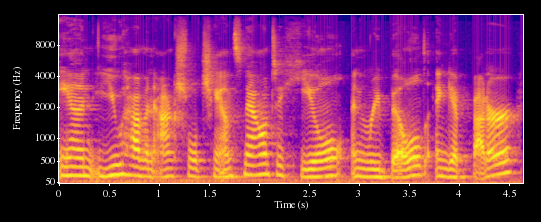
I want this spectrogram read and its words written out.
And you have an actual chance now to heal and rebuild and get better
